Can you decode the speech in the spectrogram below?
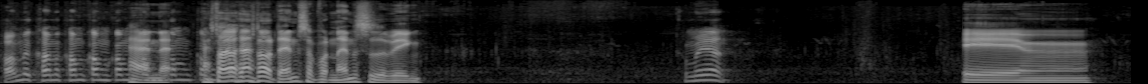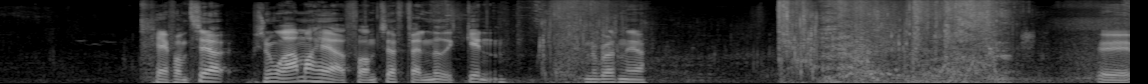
Kom. Kom kom kom, kom, kom, Han, kom, er, kom, han, kom, står, kom, han står og danser på den anden side af væggen. kom her. Øh, kan jeg få ham til at... Hvis nu rammer her, få ham til at falde ned igen. Kan du gøre sådan her? Øh,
